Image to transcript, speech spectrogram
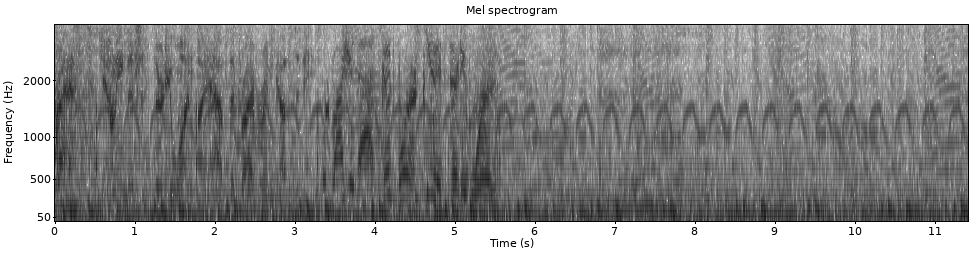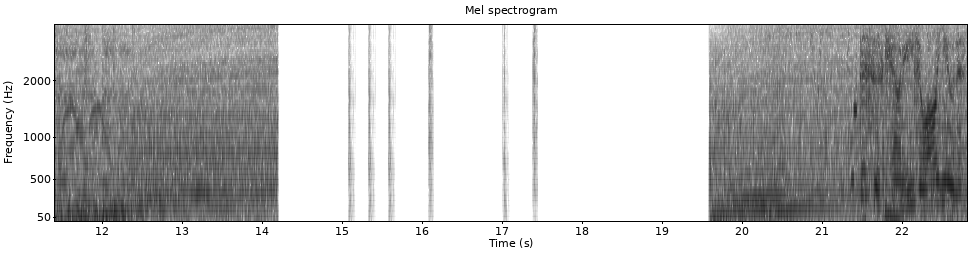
arrest. County, this is 31. I have the driver in custody. Roger that. Good work. Unit 31. This is County to all units.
